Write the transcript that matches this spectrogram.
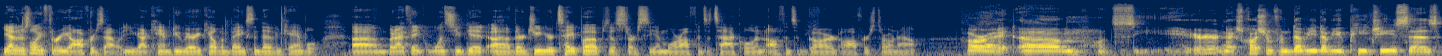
yeah, there's only three offers out. You got Cam Dewberry, Kelvin Banks, and Devon Campbell. Um, but I think once you get their junior tape up, you'll start seeing more offensive tackle and offensive guard offers thrown out. All right. Um, let's see here. Next question from WWPG says,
